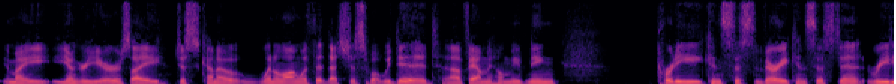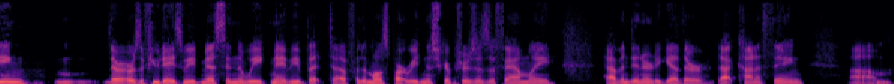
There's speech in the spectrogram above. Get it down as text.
in my younger years. I just kind of went along with it. That's just what we did. Uh, family home evening, pretty consistent, very consistent reading. There was a few days we'd miss in the week, maybe, but uh, for the most part, reading the scriptures as a family, having dinner together, that kind of thing. Um,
